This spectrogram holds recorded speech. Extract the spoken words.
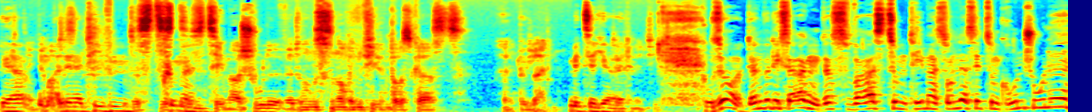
ja, denke, um Alternativen Das, das, kümmern. das Thema Schule wird uns noch in vielen Podcasts begleiten. mit Sicherheit. Definitiv. Gut. So, dann würde ich sagen, das war's zum Thema Sondersitzung Grundschule.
